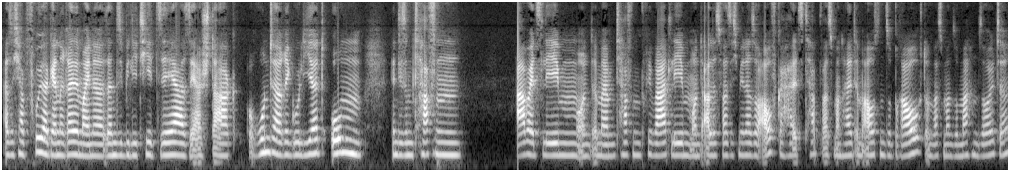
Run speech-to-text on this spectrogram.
Also ich habe früher generell meine Sensibilität sehr, sehr stark runterreguliert, um in diesem taffen Arbeitsleben und in meinem taffen Privatleben und alles, was ich mir da so aufgehalst habe, was man halt im Außen so braucht und was man so machen sollte,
